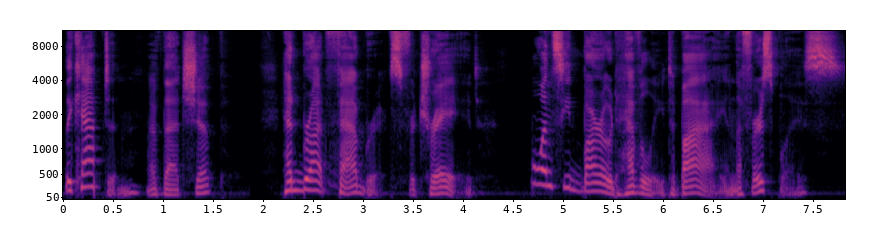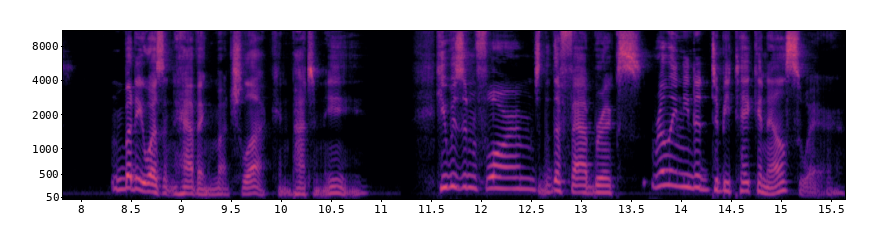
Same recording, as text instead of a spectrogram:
The captain of that ship had brought fabrics for trade, once he'd borrowed heavily to buy in the first place but he wasn't having much luck in Patani. He was informed that the fabrics really needed to be taken elsewhere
